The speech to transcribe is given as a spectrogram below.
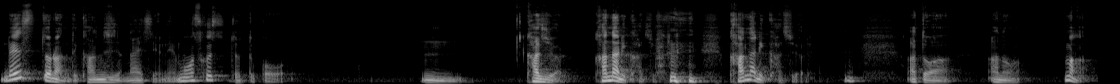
レストランって感じじゃないですよね。もう少しちょっとこううん。カジュアル。かなりカジュアル。かなりカジュアル、あとはあのまあ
